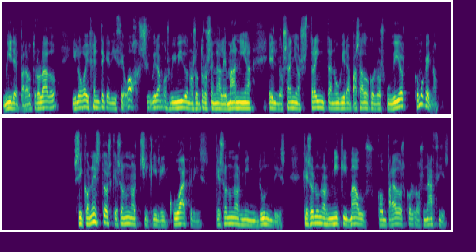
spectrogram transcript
mire para otro lado, y luego hay gente que dice, oh, si hubiéramos vivido nosotros en Alemania en los años 30 no hubiera pasado con los judíos, ¿cómo que no? Si con estos que son unos chiquilicuatris, que son unos mindundis, que son unos Mickey Mouse comparados con los nazis,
